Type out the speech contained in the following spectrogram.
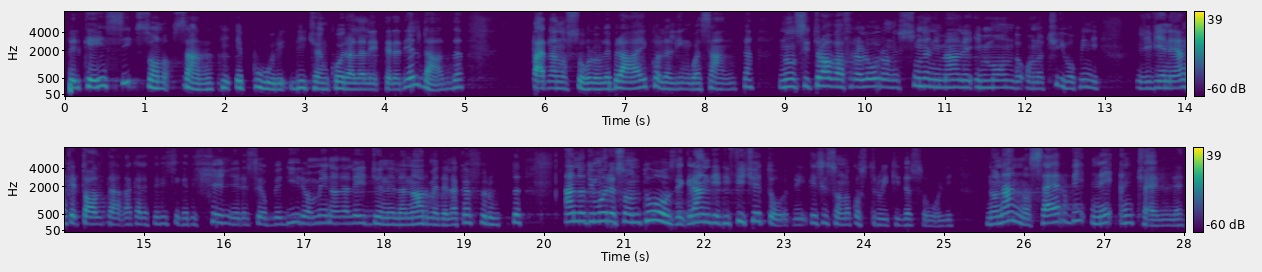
perché essi sono santi e puri, dice ancora la lettera di Eldad, parlano solo l'ebraico, la lingua santa, non si trova fra loro nessun animale immondo o nocivo, quindi gli viene anche tolta la caratteristica di scegliere se obbedire o meno alla legge nelle norme della Kashrut, hanno dimore sontuose, grandi edifici e torri che si sono costruiti da soli. Non hanno servi né ancelle,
